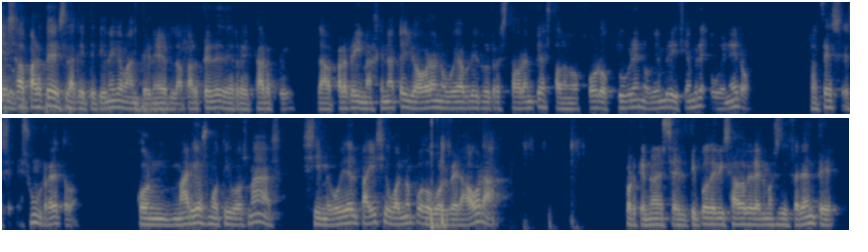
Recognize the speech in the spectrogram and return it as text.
esa parte es la que te tiene que mantener, la parte de retarte. La parte, imagínate, yo ahora no voy a abrir el restaurante hasta a lo mejor octubre, noviembre, diciembre o enero. Entonces, es, es un reto, con varios motivos más. Si me voy del país, igual no puedo volver ahora, porque no es el tipo de visado que tenemos es diferente.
